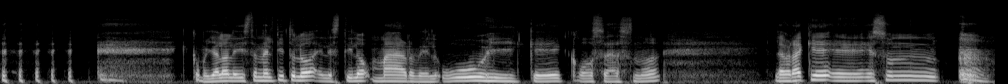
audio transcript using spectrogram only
Como ya lo leíste en el título, el estilo Marvel. Uy, qué cosas, ¿no? La verdad que eh, es un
